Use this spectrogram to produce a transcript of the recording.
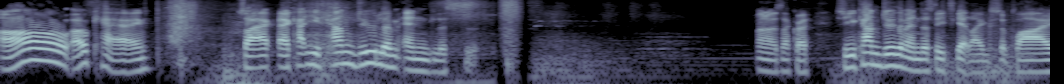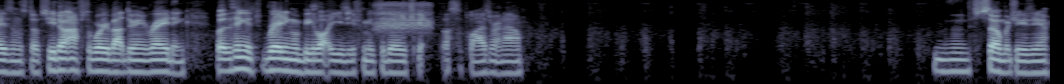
Oh, okay. So I, I can you can do them endlessly. Oh no, it's that way. So you can do them endlessly to get like supplies and stuff. So you don't have to worry about doing raiding. But the thing is, raiding would be a lot easier for me to do to get the supplies right now. Mm, so much easier.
